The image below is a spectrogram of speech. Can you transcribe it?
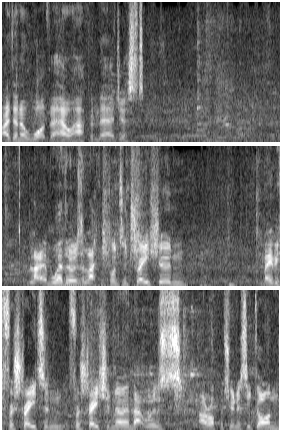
I don't know what the hell happened there. Just la- whether it was a lack of concentration, maybe frustration, frustration knowing that was our opportunity gone.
